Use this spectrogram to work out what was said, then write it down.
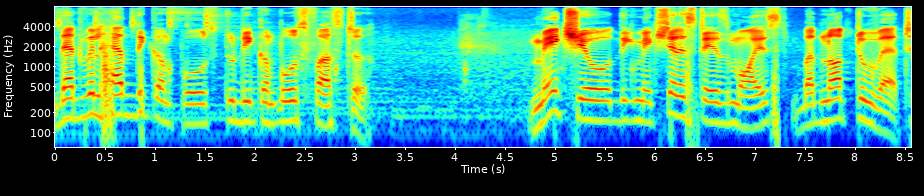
that will help the compost to decompose faster. Make sure the mixture stays moist but not too wet.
